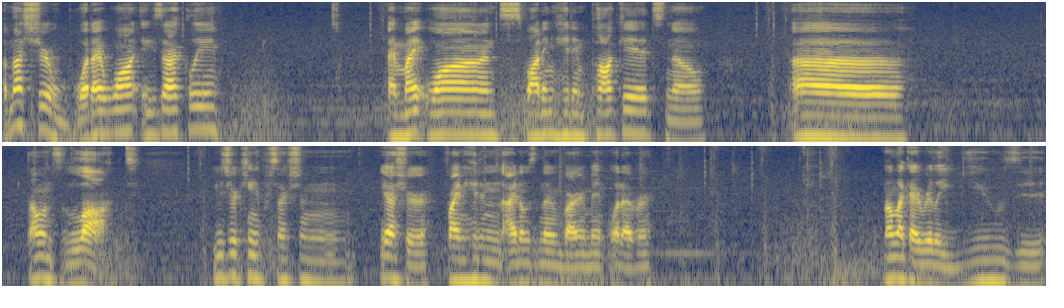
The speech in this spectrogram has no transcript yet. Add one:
I'm not sure what I want exactly. I might want spotting hidden pockets. No. Uh, that one's locked. Use your keen perception. Yeah, sure. Find hidden items in the environment. Whatever. Not like I really use it.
